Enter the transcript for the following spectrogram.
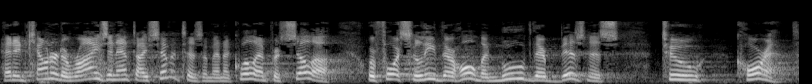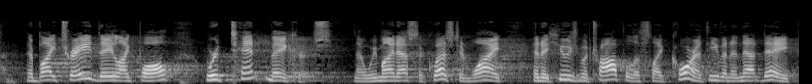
had encountered a rise in anti-Semitism and Aquila and Priscilla were forced to leave their home and move their business to Corinth. And by trade, they, like Paul, were tent makers. Now we might ask the question, why in a huge metropolis like Corinth, even in that day,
